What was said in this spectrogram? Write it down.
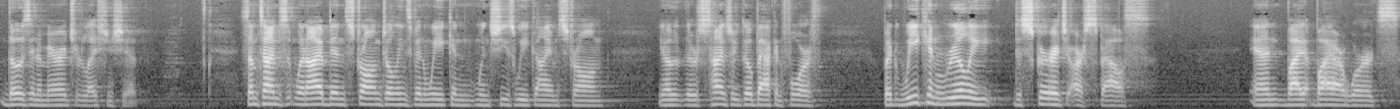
those in a marriage relationship. Sometimes when I've been strong, Jolene's been weak, and when she's weak, I am strong. You know, there's times we go back and forth, but we can really discourage our spouse and by, by our words.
